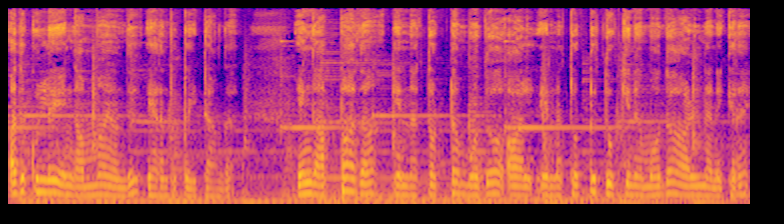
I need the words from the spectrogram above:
அதுக்குள்ளே எங்கள் அம்மா வந்து இறந்து போயிட்டாங்க. எங்கள் அப்பா தான் என்னை தொட்ட மொத ஆள் என்னை தொட்டு தூக்கின மொத ஆள்னு நினைக்கிறேன்.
